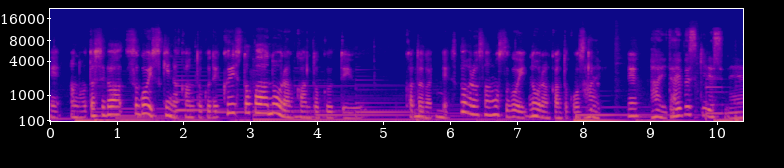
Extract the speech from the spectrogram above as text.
えあの私がすごい好きな監督でクリストファー・ノーラン監督っていう方がいて、うんうんスワローさんもすごいノーラン監督を好きなはいんですね。はい、だいぶ好きですね。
